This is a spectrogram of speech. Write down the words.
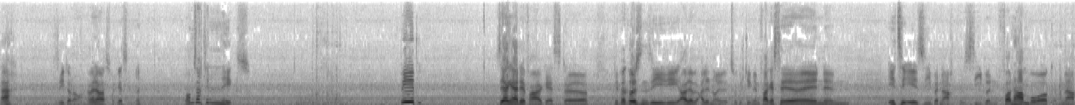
Ach, seht ihr doch. Haben wir da was vergessen, ne? Warum sagt ihr denn nichts? Piep! Sehr geehrte Fahrgäste, wir begrüßen Sie, die alle, alle neu zugestiegenen Fahrgäste in den ICE 787 von Hamburg nach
